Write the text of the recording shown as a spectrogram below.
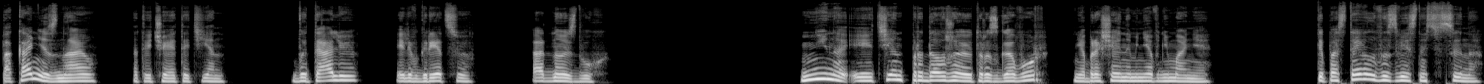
«Пока не знаю», — отвечает Этьен. «В Италию или в Грецию. Одно из двух». Нина и Этьен продолжают разговор, не обращая на меня внимания. «Ты поставил в известность сына?»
